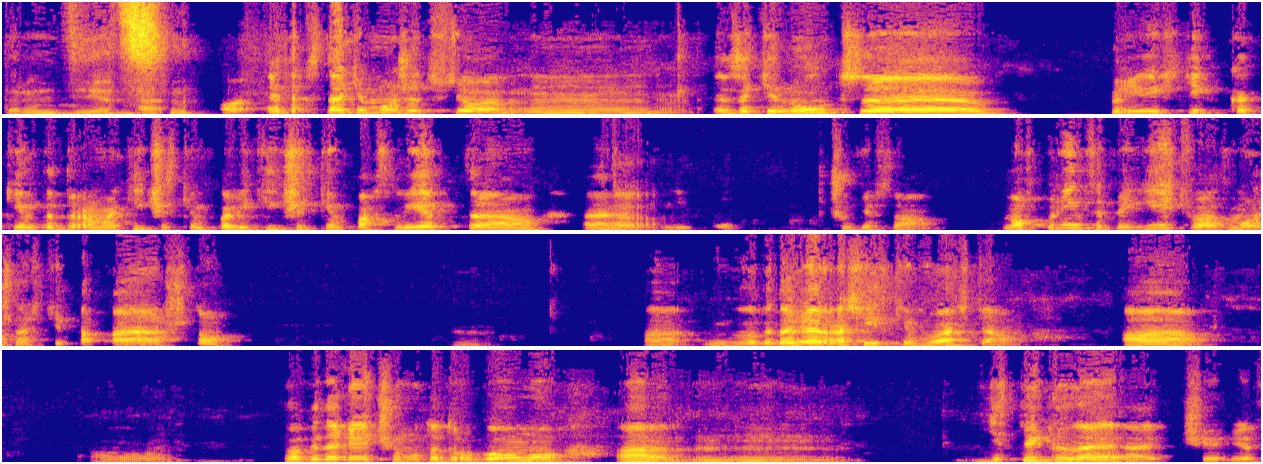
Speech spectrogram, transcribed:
трындец. Это, кстати, может все затянуться привести к каким-то драматическим политическим последствиям, э, да. чудесам. Но, в принципе, есть возможность такая, что а, не благодаря российским властям, а благодаря чему-то другому, а, действительно через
